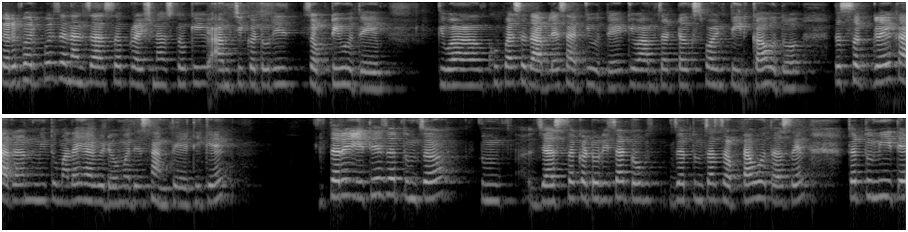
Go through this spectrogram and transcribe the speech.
तर भरपूर जणांचा असा प्रश्न असतो की आमची कटोरी चपटी होते. किंवा खूप असं दाबल्यासारखी होते किंवा आमचा टक्स पॉईंट तिरका होतो तर सगळे कारण मी तुम्हाला ह्या व्हिडिओमध्ये सांगते ठीक आहे? तर इथे जर तुमचं तुम जास्त कटोरीचा टोक जर तुमचा चपटा होत असेल तर तुम्ही इथे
